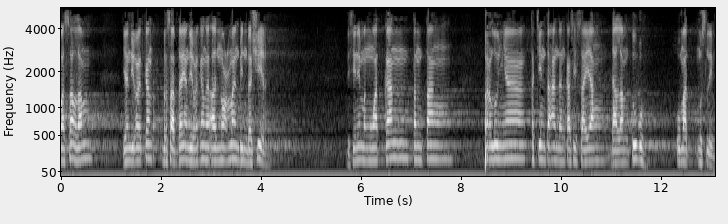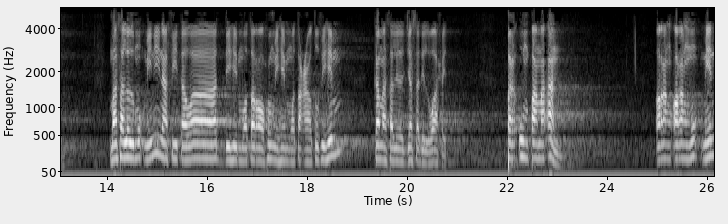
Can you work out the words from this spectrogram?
wasallam yang diriwayatkan bersabda yang diriwayatkan oleh Al-Nu'man bin Bashir. Di sini menguatkan tentang perlunya kecintaan dan kasih sayang dalam tubuh umat muslim. Masalul mu'minina fi tawaddihim wa tarahumihim wa ta'atufihim kama salil jasadil wahid. Perumpamaan orang-orang mukmin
